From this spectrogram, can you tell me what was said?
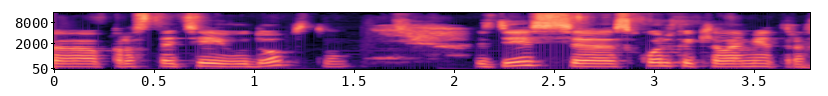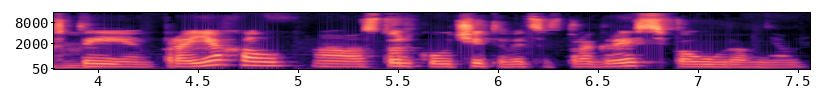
к простоте и удобству. Здесь э, сколько километров mm-hmm. ты проехал, а, столько учитывается в прогрессе по уровням.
